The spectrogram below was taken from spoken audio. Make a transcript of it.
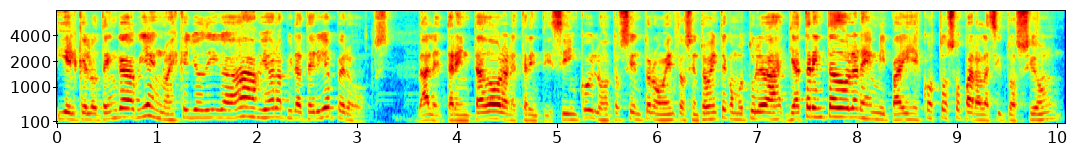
Y el que lo tenga bien, no es que yo diga, ah, viva la piratería, pero vale, 30 dólares, 35 y los otros 190 o 120, como tú le vas. Ya 30 dólares en mi país es costoso para la situación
